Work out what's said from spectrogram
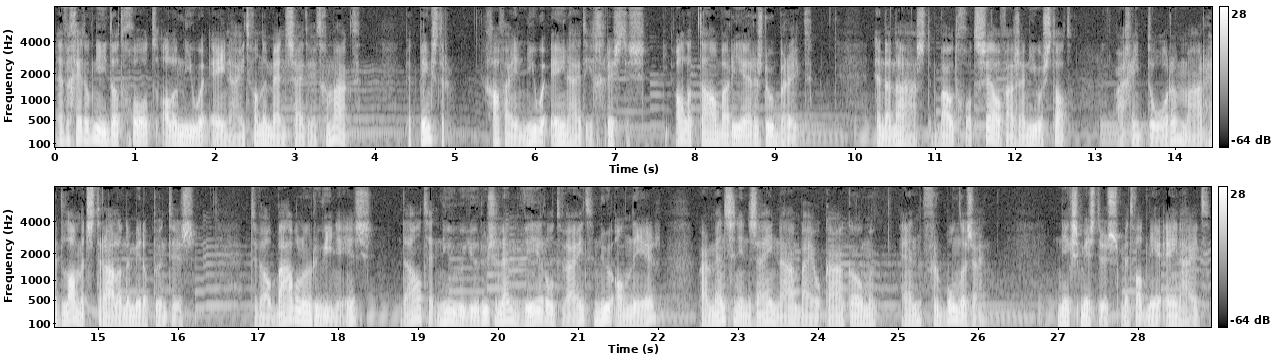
En vergeet ook niet dat God al een nieuwe eenheid van de mensheid heeft gemaakt. Met Pinkster gaf hij een nieuwe eenheid in Christus, die alle taalbarrières doorbreekt. En daarnaast bouwt God zelf aan zijn nieuwe stad, waar geen toren, maar het lam het stralende middelpunt is. Terwijl Babel een ruïne is, daalt het nieuwe Jeruzalem wereldwijd nu al neer, waar mensen in zijn naam bij elkaar komen en verbonden zijn. Niks mis dus met wat meer eenheid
